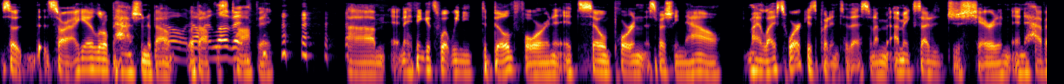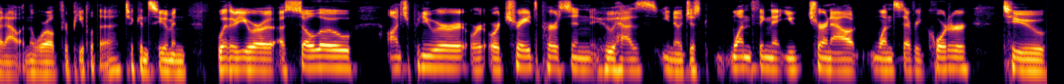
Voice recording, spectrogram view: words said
so, th- sorry, I get a little passionate about no, no, about this topic, um, and I think it's what we need to build for, and it's so important, especially now. My life's work is put into this, and I'm I'm excited to just share it and, and have it out in the world for people to to consume. And whether you're a solo entrepreneur or or tradesperson who has you know just one thing that you churn out once every quarter to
